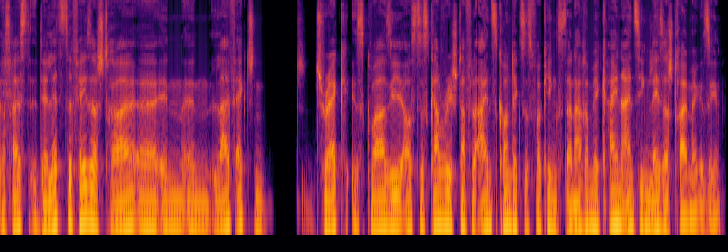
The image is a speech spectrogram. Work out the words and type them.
Das heißt, der letzte Phaserstrahl äh, in, in Live-Action-Track ist quasi aus Discovery Staffel 1 Context is for Kings. Danach haben wir keinen einzigen Laserstrahl mehr gesehen.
